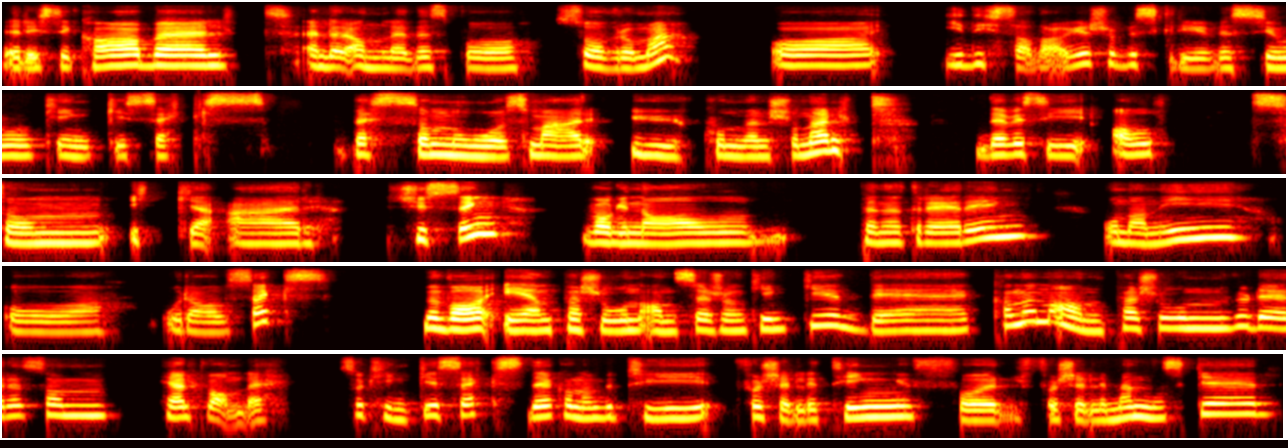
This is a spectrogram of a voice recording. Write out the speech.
risikabelt eller annerledes på soverommet. Og i disse dager så beskrives jo kinky sex best som noe som er ukonvensjonelt. Det vil si alt som ikke er kyssing, vaginal penetrering, onani og oralsex. Men hva én person anser som kinky, det kan en annen person vurdere som helt vanlig. Så kinky sex det kan jo bety forskjellige ting for forskjellige mennesker,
